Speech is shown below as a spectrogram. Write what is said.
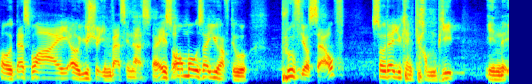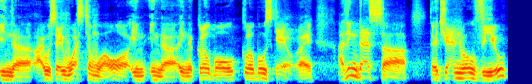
Oh, that's why, oh, you should invest in us, right? It's almost like you have to prove yourself so that you can compete in in the I would say Western world or in in the in the global global scale, right? I think that's uh, the general view,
